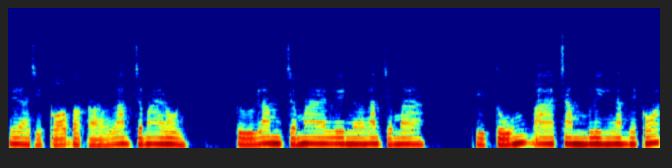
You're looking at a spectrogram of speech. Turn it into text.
Nên là chỉ có bậc ờ, 5.2 thôi. Từ 5.2 lên ờ, 5.3 thì tốn 305 giây cốt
